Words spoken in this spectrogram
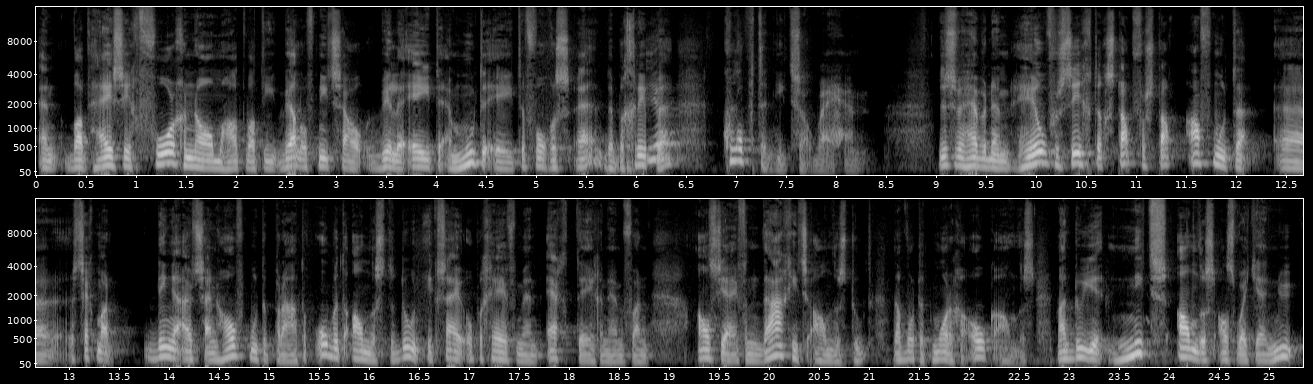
En wat hij zich voorgenomen had, wat hij wel of niet zou willen eten en moeten eten, volgens hè, de begrippen, Ja. klopte niet zo bij hem. Dus we hebben hem heel voorzichtig, stap voor stap af moeten, eh, zeg maar, dingen uit zijn hoofd moeten praten om het anders te doen. Ik zei op een gegeven moment echt tegen hem van, als jij vandaag iets anders doet, dan wordt het morgen ook anders. Maar doe je niets anders als wat jij nu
